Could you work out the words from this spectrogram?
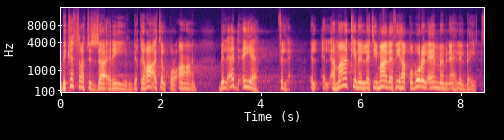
بكثرة الزائرين بقراءة القرآن بالأدعية في الأماكن التي ماذا فيها قبور الأئمة من أهل البيت.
